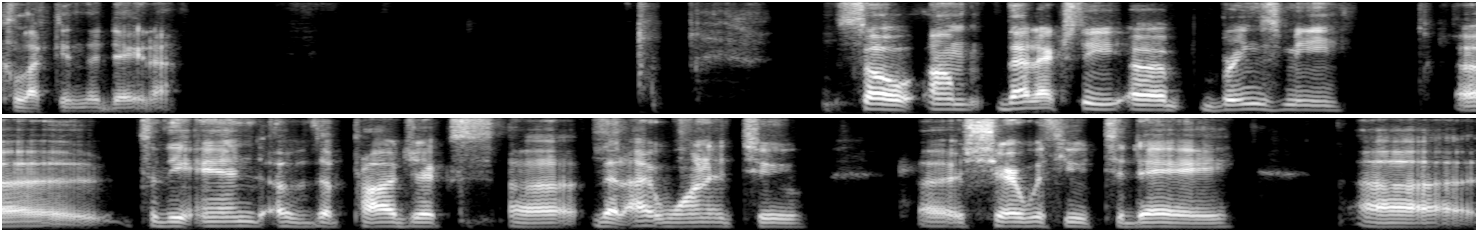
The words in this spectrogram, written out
collecting the data. So um, that actually uh, brings me uh, to the end of the projects uh, that I wanted to uh, share with you today. Uh,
